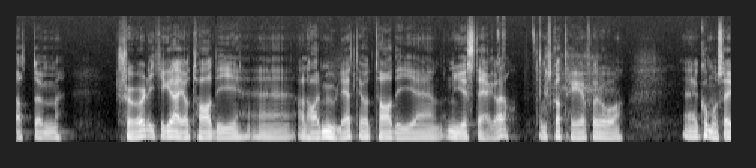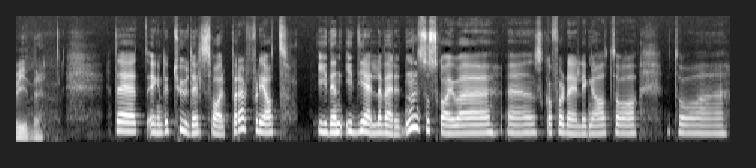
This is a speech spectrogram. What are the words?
at de sjøl ikke greier å ta de, eller har mulighet til å ta de nye stegene som skal til for å komme seg videre? Det er et egentlig tudelt svar på det. fordi at i den ideelle verden så skal jo eh, skal fordelinga av eh,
